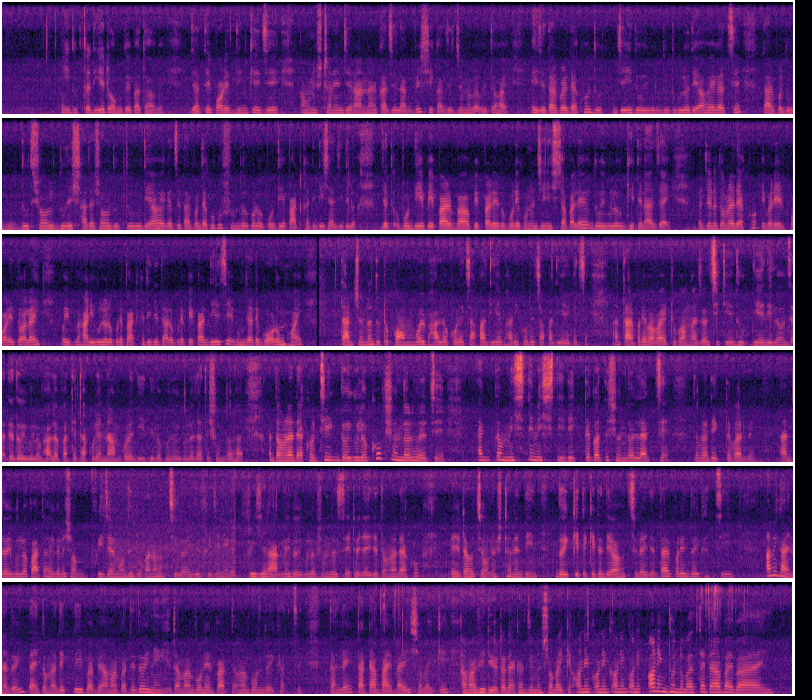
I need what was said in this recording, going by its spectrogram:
এই দুধটা দিয়ে টক দই পাতা হবে, যাতে পরের দিনকে যে অনুষ্ঠানের যে রান্নার কাজে লাগবে সে কাজের জন্য ব্যবহৃত হয়। এই যে তারপরে দেখো দুধ, যেই দইগুলো দুধগুলো দেওয়া হয়ে গেছে, তারপর দুধ দুধ সহ, দুধের সাজা সহ দুধটুকু দেওয়া হয়ে গেছে, তারপর দেখো খুব সুন্দর করে ওপর দিয়ে পাটখাটি দিয়ে সাজিয়ে দিল, যাতে ওপর দিয়ে পেপার বা পেপারের ওপরে কোনো জিনিস চাপালে দইগুলো ঘেটে না যায়। তার জন্য তোমরা দেখো, এবার এরপরে তলায় ওই হাঁড়িগুলোর ওপরে পাটখাটি দিয়ে তার উপরে পেপার দিয়েছে এবং যাতে গরম হয় তার জন্য দুটো কম্বল ভালো করে চাপা দিয়ে, ভারী করে চাপা দিয়ে রেখেছে। আর তারপরে বাবা একটু গঙ্গা জল ছিটিয়ে ধূপ দিয়ে দিল, যাতে দইগুলো ভালো পাতে। ঠাকুরের নাম করে দিয়ে দিল দইগুলো যাতে সুন্দর হয়। আর তোমরা দেখো ঠিক দইগুলো খুব সুন্দর হয়েছে। একদম মিষ্টি মিষ্টি, দেখতে কত সুন্দর লাগছে। তোমরা দেখতে পারবে। আর দইগুলো পাতা হয়ে গেলে সব ফ্রিজের মধ্যে ঢুকানো হচ্ছিল। এই যে ফ্রিজে নিয়ে ফ্রিজে রাখলেই দইগুলো সুন্দর সেট হয়ে যায়। যে তোমরা দেখো, এটা হচ্ছে অনুষ্ঠানের দিন। দই কেটে কেটে দেওয়া হচ্ছিল। এই যে তারপরে দই খাচ্ছি। আমি খাই না দই, তাই তোমরা দেখতেই পাবে আমার পাতে দই নেই, এটা আমার বোনের পাতে আমার বোন দই খাচ্ছে। তাহলে টাটা, বাই বাই সবাইকে। আমার ভিডিওটা দেখার জন্য সবাইকে অনেক অনেক অনেক অনেক অনেক ধন্যবাদ। Tata, bye bye.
